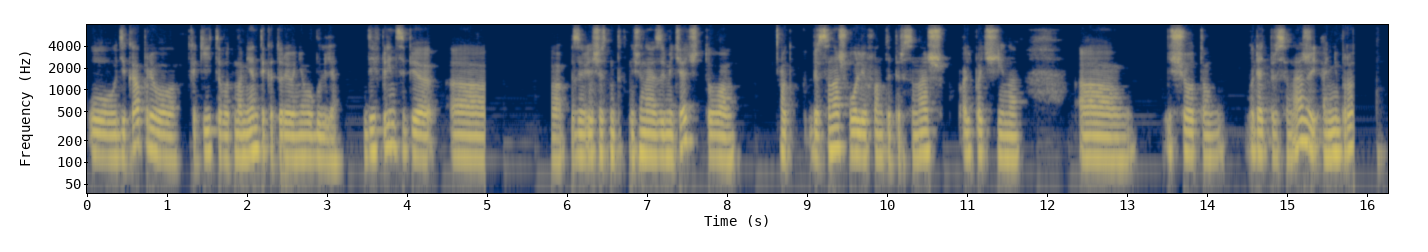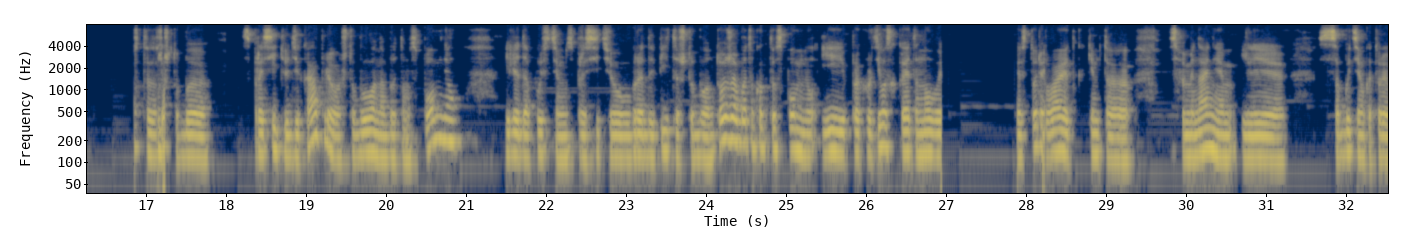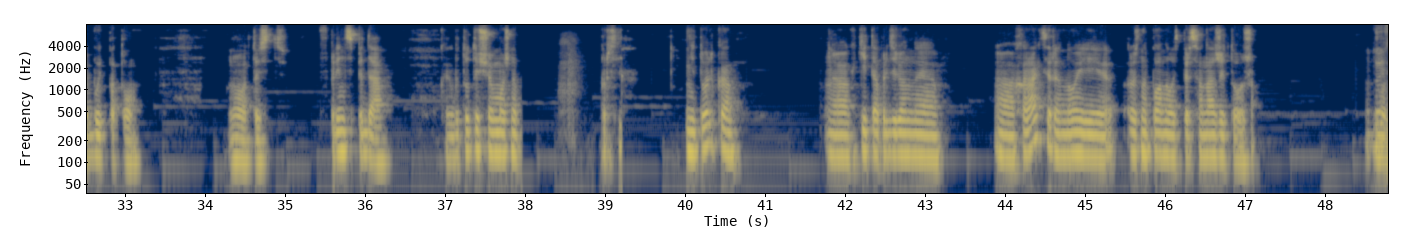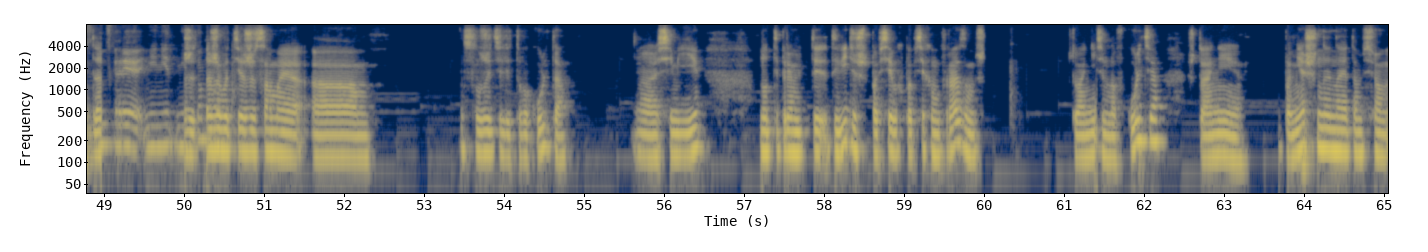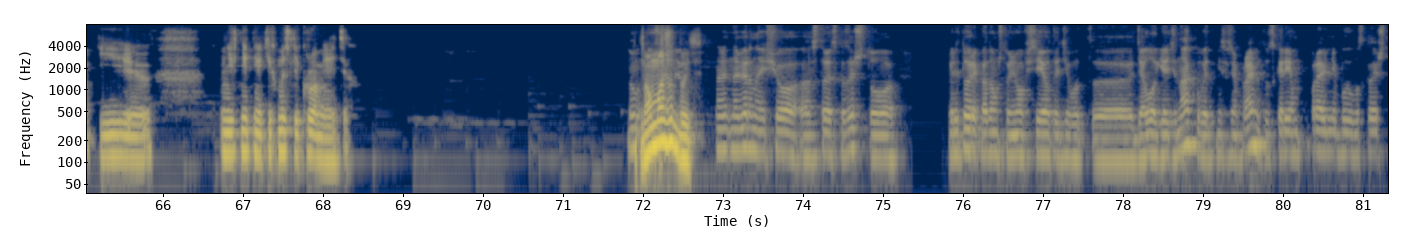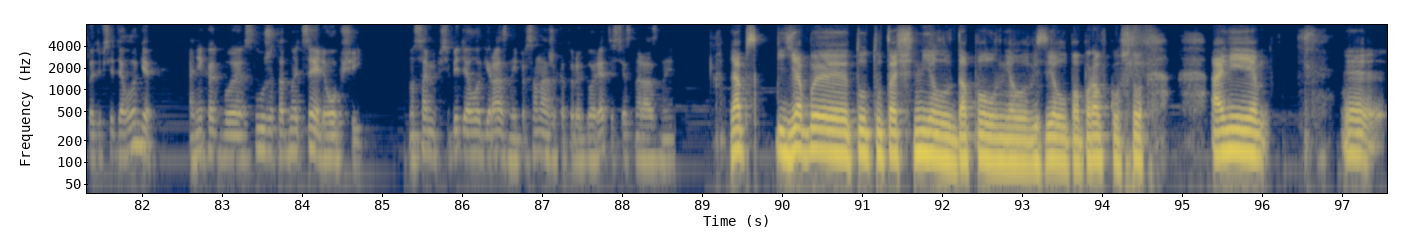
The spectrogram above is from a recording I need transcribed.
у Ди Каприо какие-то вот моменты, которые у него были. Да и в принципе, э, я сейчас начинаю замечать, что вот персонаж Олифанта, персонаж Аль Пачино, а, еще там ряд персонажей, они просто, просто чтобы спросить у Ди Каприо, чтобы он об этом вспомнил, или, допустим, спросить у Брэда Питта, чтобы он тоже об этом как-то вспомнил, и прокрутилась какая-то новая история, бывает каким-то воспоминанием или событием, которое будет потом. Вот, то есть, принципе, да. Как бы тут еще можно проследить не только э, какие-то определенные э, характеры, но и разноплановость персонажей тоже. Ну, то Вот, есть да. скорее не, не, не Даже, том даже вот те же самые ам, служители этого культа, э, семьи, ну ты прям ты, ты видишь по всем по всех им фразам, ш- что они действительно в культе, что они помешаны на этом всем, и у них нет никаких мыслей, кроме этих. Ну, Но на может быть. нав- Наверное, еще э, стоит сказать, что риторика о том, что у него все вот эти вот э, диалоги одинаковые, это не совсем правильно. Тут скорее правильнее было бы сказать, что эти все диалоги, они как бы служат одной цели общей. Но сами по себе диалоги разные, персонажи, которые говорят, естественно, разные. Я, б с- я бы тут уточнил, дополнил, сделал поправку, что они э,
